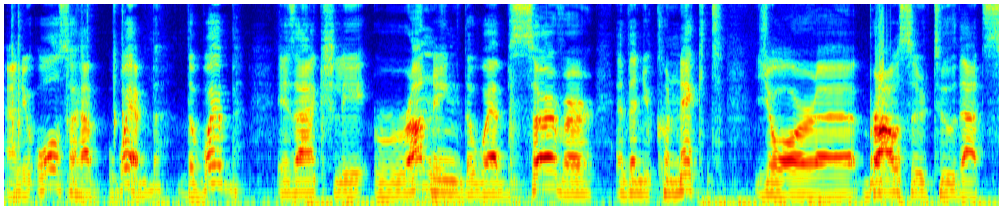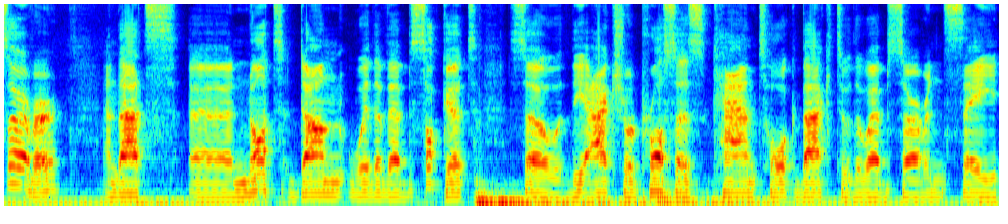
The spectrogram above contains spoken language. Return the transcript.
and you also have web. The web is actually running the web server, and then you connect your uh, browser to that server, and that's uh, not done with a WebSocket, so the actual process can talk back to the web server and say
